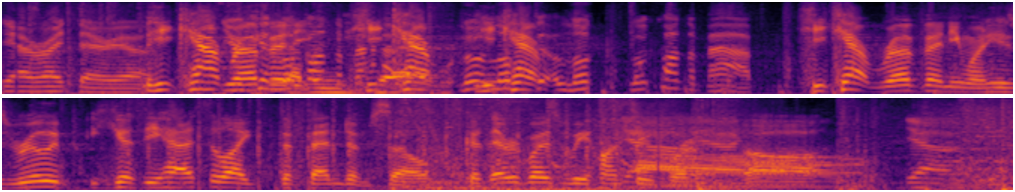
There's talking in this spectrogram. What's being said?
Yeah, right there. Yeah. He can't You rev can it. look on the He map. can't. Look, He look, can't. look, look on the map. He can't rev anyone. He's really because he has to like defend himself because everybody's will be hunting Yeah, for him. yeah. Oh. Yeah.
